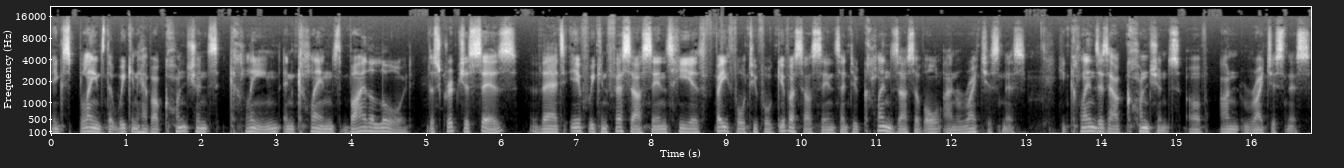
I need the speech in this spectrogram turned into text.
explains that we can have our conscience cleaned and cleansed by the Lord. The scripture says that if we confess our sins, he is faithful to forgive us our sins and to cleanse us of all unrighteousness. He cleanses our conscience of unrighteousness.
